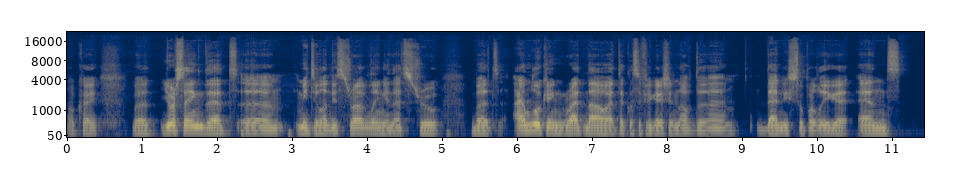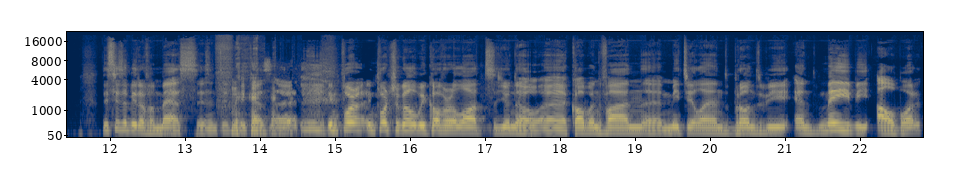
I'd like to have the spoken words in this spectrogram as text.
Okay, but you're saying that um, Midtjylland is struggling, and that's true. But I'm looking right now at the classification of the Danish Superliga, and this is a bit of a mess, isn't it? Because uh, in Por- in Portugal we cover a lot, you know, uh, København, uh, Midtjylland, Brondby, and maybe Aalborg.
